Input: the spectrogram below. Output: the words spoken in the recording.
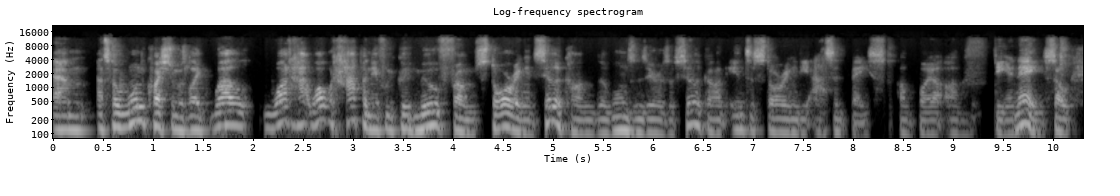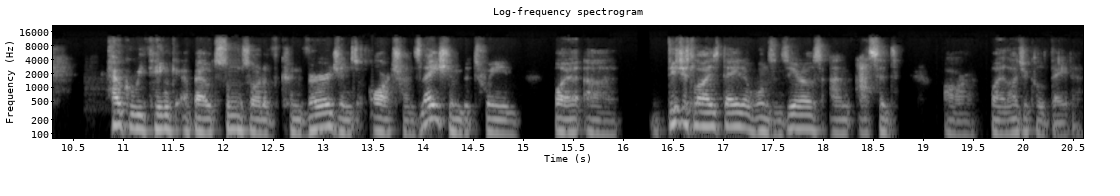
um, and so one question was like, well, what ha- what would happen if we could move from storing in silicon the ones and zeros of silicon into storing the acid base of bio- of DNA? So how could we think about some sort of convergence or translation between bio- uh, digitalized data, ones and zeros, and acid or biological data?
